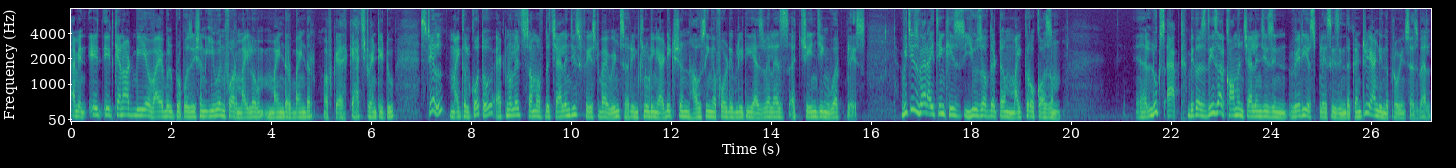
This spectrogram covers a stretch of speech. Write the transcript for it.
I mean, it, it cannot be a viable proposition even for Milo Minderbinder of Catch 22. Still, Michael Coteau acknowledged some of the challenges faced by Windsor, including addiction, housing affordability, as well as a changing workplace, which is where I think his use of the term microcosm uh, looks apt because these are common challenges in various places in the country and in the province as well.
